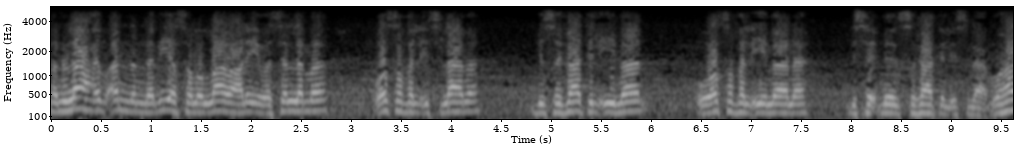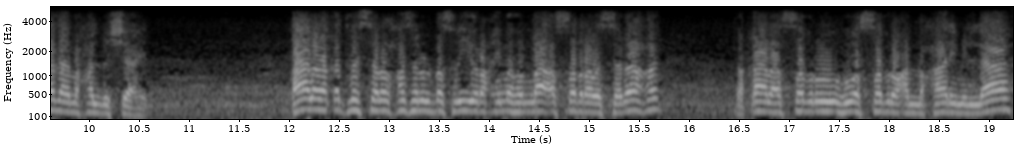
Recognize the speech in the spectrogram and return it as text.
فنلاحظ أن النبي صلى الله عليه وسلم وصف الإسلام بصفات الإيمان ووصف الإيمان بصفات الإسلام. وهذا محل الشاهد. قال وقد فسر الحسن البصري رحمه الله الصبر والسماحة فقال الصبر هو الصبر عن محارم الله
